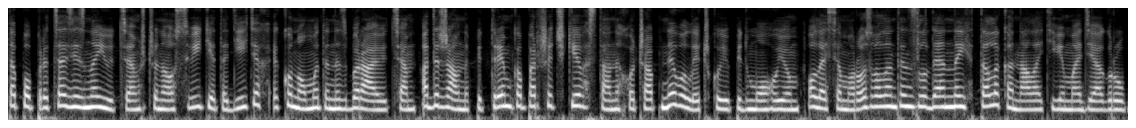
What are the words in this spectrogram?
Та попри це зізнаються, що на освіті та дітях економити не збираються. А державна підтримка першачків стане хоча б невеличкою підмогою. Олеся Мороз, Валентин Злоденний, телеканал ITV Media Group.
